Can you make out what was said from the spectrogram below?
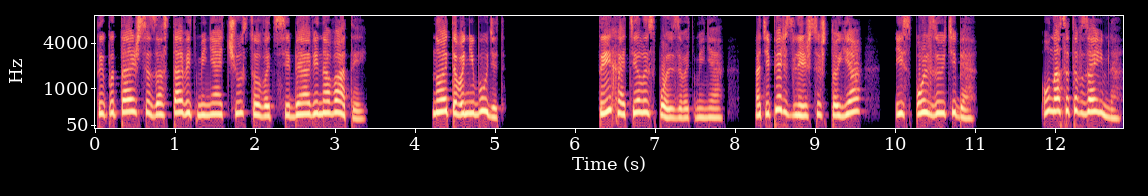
Ты пытаешься заставить меня чувствовать себя виноватой. Но этого не будет. Ты хотел использовать меня, а теперь злишься, что я использую тебя. У нас это взаимно.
